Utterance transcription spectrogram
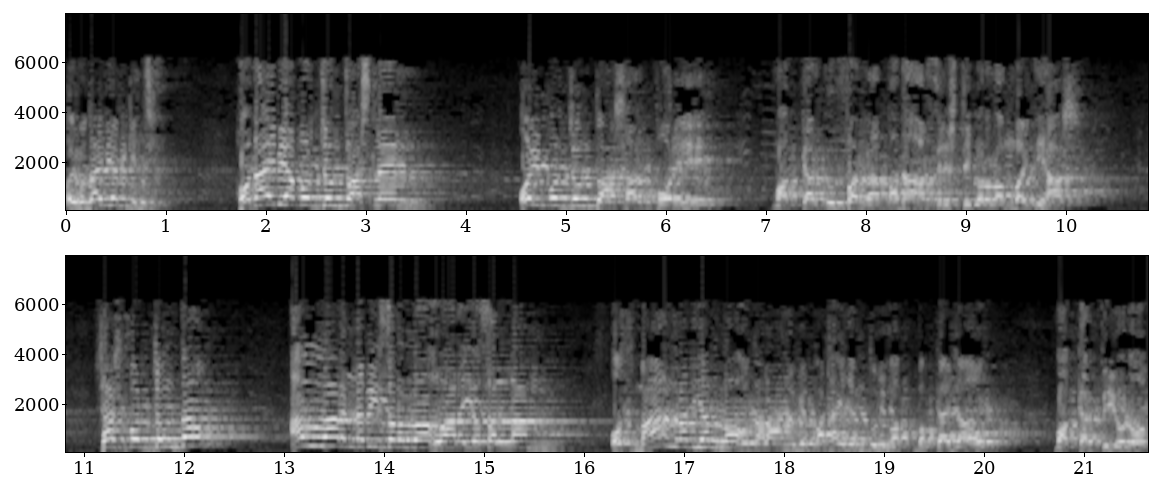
ওই হোদাই বিয়া আমি গেছি। হোদাই বিয়া পর্যন্ত আসলেন। ওই পর্যন্ত আসার পরে মক্কার কুফাররা বাধার সৃষ্টি করল লম্বা ইতিহাস। শেষ পর্যন্ত আল্লাহর নবী সাল আলাইসাল্লাম ওসমান রাজি আল্লাহ তালাকে পাঠাইলেন, তুমি মক্কায় যাও। মক্কার প্রিয় লোক,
